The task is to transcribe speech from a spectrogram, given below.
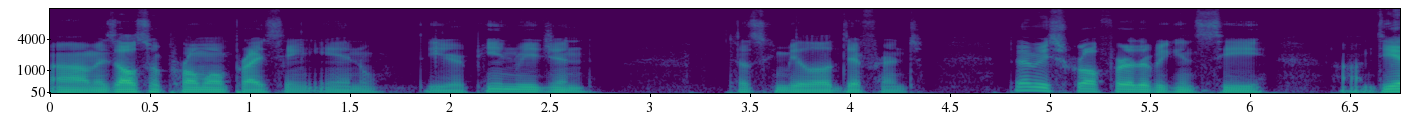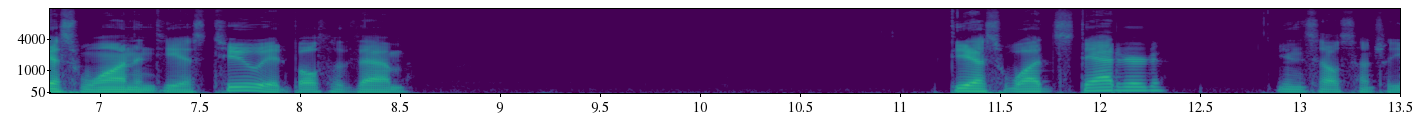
um, is also promo pricing in the European region. So this can be a little different. But then we scroll further, we can see um, DS1 and DS2, we had both of them. DS1 standard in South Central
